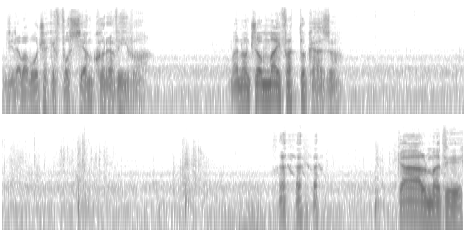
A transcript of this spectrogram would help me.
Girava voce che fossi ancora vivo. Ma non ci ho mai fatto caso. Calmati,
